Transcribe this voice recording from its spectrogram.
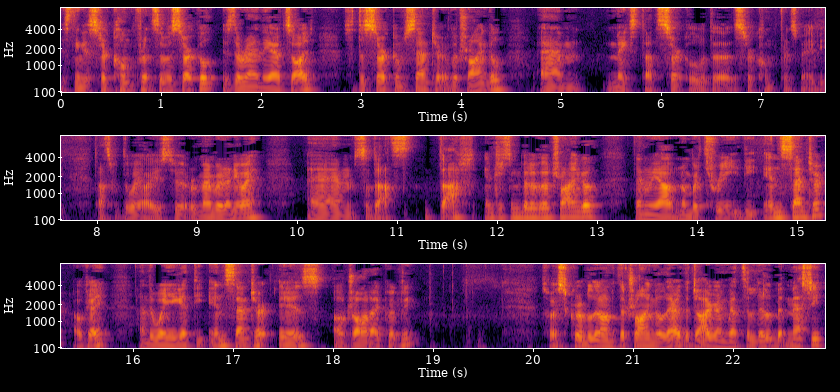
is think a circumference of a circle is around the outside. So the circumcenter of a triangle um, makes that circle with the circumference maybe. That's what the way I used to remember it anyway. Um, so that's that interesting bit of a triangle. Then we have number three, the incenter, okay? And the way you get the incenter is, I'll draw it out quickly. So I scribbled it onto the triangle there. The diagram gets a little bit messy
